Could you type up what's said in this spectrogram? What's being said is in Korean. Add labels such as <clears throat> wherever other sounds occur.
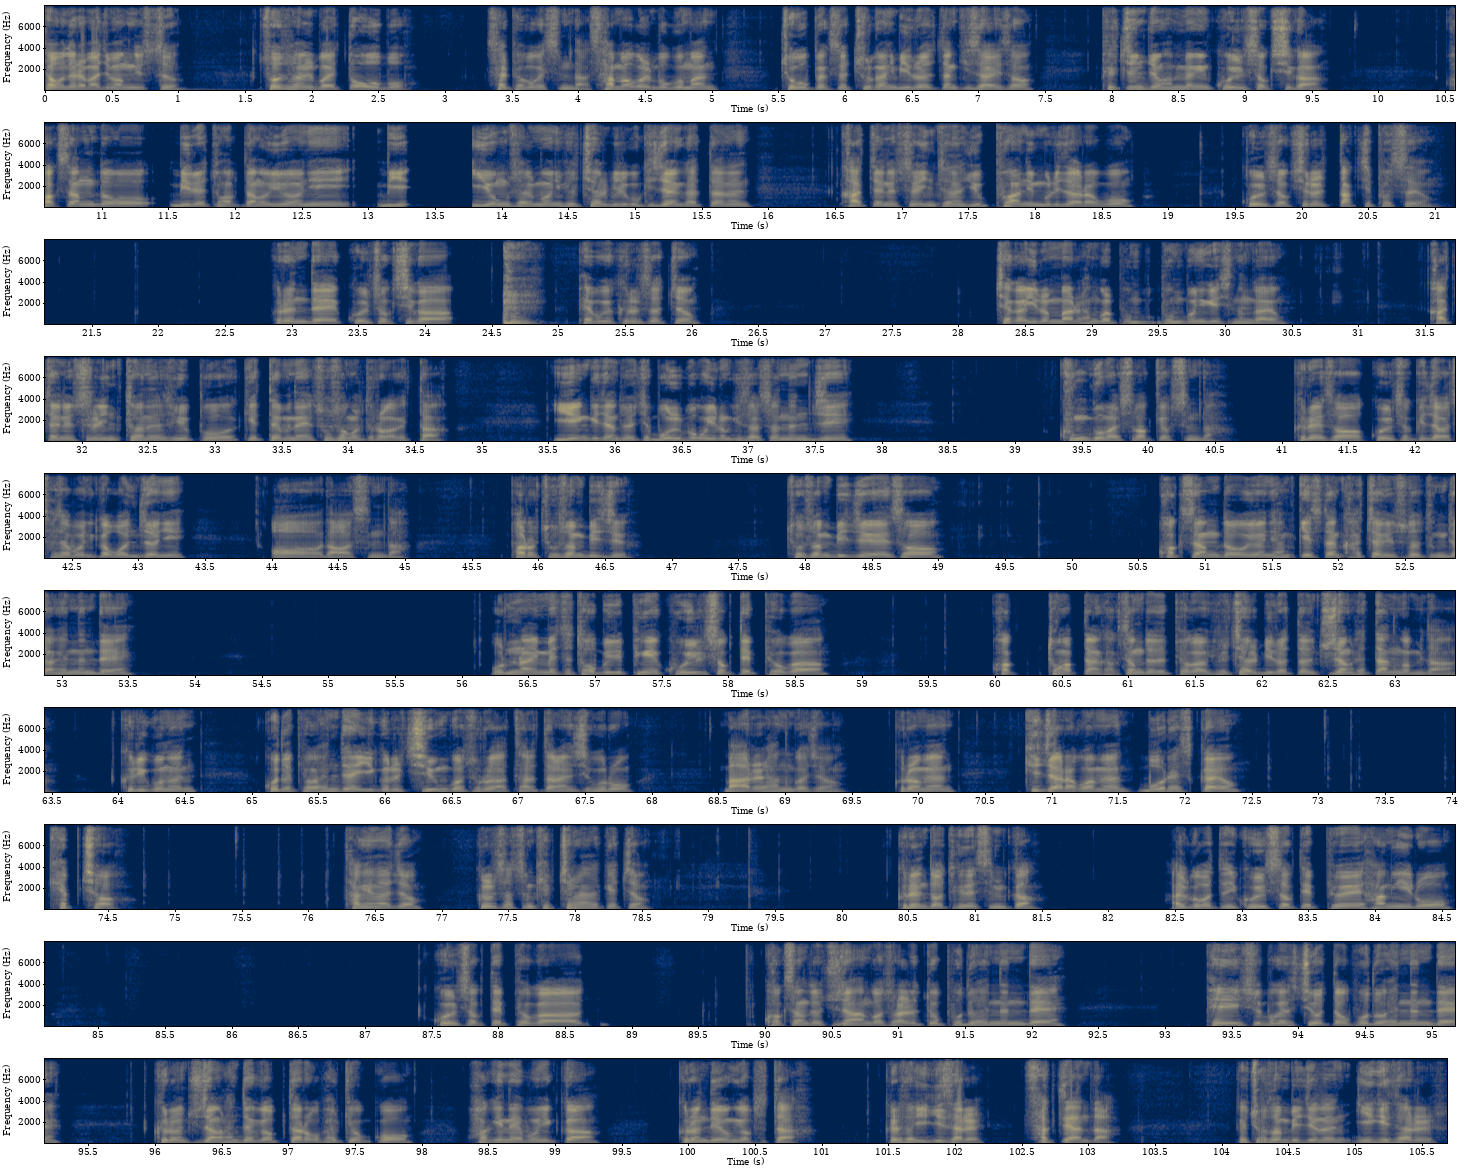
자 오늘의 마지막 뉴스 조선일보의 또 오보 살펴보겠습니다. 3억을 모금한 조국 백서 출간이 미뤄졌다는 기사에서 필진 중 한 명인 고일석 씨가 곽상도 미래통합당 의원이 미- 이용수 할머니 휠체어를 밀고 기자회 갔다는 가짜 뉴스를 인터넷 유포한 인물이다라고 고일석 씨를 딱 짚었어요. 그런데 고일석 씨가 <clears throat> 페북에 글을 썼죠. 제가 이런 말을 한걸본 분이 계시는가요? 가짜 뉴스를 인터넷에서 유포했기 때문에 소송을 들어가겠다. 이행 기자는 도대체 뭘 보고 이런 기사를 썼는지 궁금할 수밖에 없습니다. 그래서 고일석 기자가 찾아보니까 원전이 어 나왔습니다. 바로 조선비즈. 조선비즈에서 곽상도 의원이 함께 있었던 가짜 뉴스도 등장했는데 온라인 매체 더블리핑의 고일석 대표가 곽, 통합당 곽상도 대표가 휠체어를 밀었다는 주장을 했다는 겁니다. 그리고는 고 대표가 현재 이 글을 지운 것으로 나타났다는 식으로 말을 하는 거죠. 그러면 기자라고 하면 뭘 했을까요? 캡처. 당연하죠. 글을 썼으면 캡처를 해놨겠죠. 그런데 어떻게 됐습니까? 알고 봤더니 고일석 대표의 항의로 고일석 대표가 곽상도 주장한 것을 알렸다고 보도했는데 페이스북에서 지웠다고 보도했는데 그런 주장을 한 적이 없다라고 밝혔고 확인해 보니까 그런 내용이 없었다. 그래서 이 기사를 삭제한다. 그 조선비즈는 이 기사를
